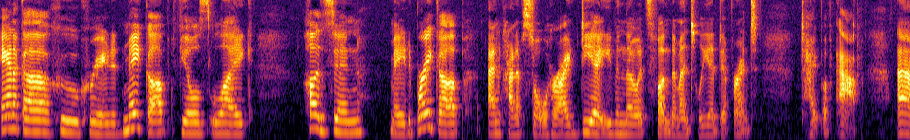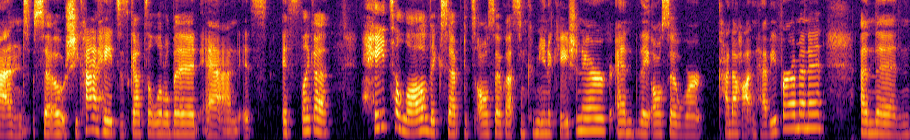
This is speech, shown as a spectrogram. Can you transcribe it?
Annika, who created Makeup, feels like Hudson made Breakup and kind of stole her idea even though it's fundamentally a different type of app. And so she kind of hates his guts a little bit and it's it's like a hate to love except it's also got some communication error and they also were kind of hot and heavy for a minute. And then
